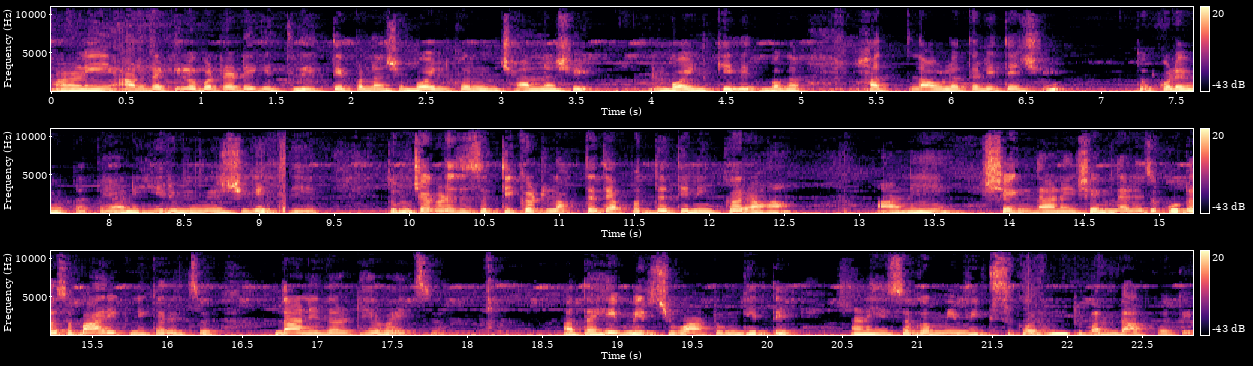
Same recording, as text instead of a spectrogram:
आणि अर्धा किलो बटाटे घेतले. ते पण असे बॉईल करून छान असे बॉईल केलेत. बघा हात लावला तरी त्याचे तुकडे होतात आणि हिरवी मिरची घेतली आहे. तुमच्याकडे जसं तिखट लागतं त्या पद्धतीने करा. आणि शेंगदाणे शेंगदाण्याचं कुठं असं बारीक नाही करायचं. दाणेदार ठेवायचं. आता ही मिरची वाटून घेते. आणि हे सगळं मी मिक्स करून तुम्हाला दाखवते.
